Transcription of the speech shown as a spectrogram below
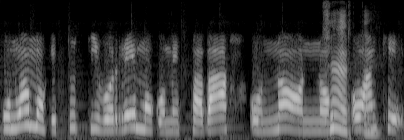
un uomo che tutti vorremmo come papà o nonno, certo. o, anche,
